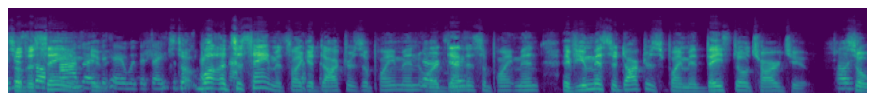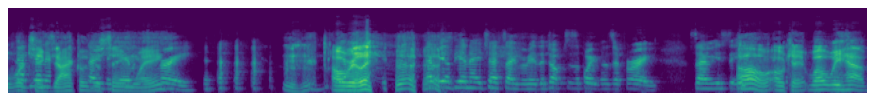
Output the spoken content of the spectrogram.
so the same if, so, well it's the same it's like a doctor's appointment no, or a dentist appointment if you miss a doctor's appointment they still charge you. Oh, so it works exactly the same way. mm-hmm. Oh, really? we have the NHS over here. The doctor's appointments are free. So it's, it's, oh, okay. Well, we have,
